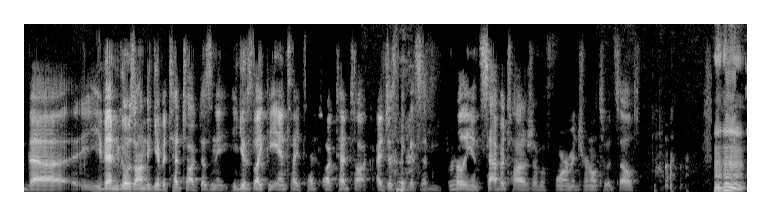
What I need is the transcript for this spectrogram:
the he then goes on to give a TED talk, doesn't he? He gives like the anti TED talk TED talk. I just think it's a brilliant sabotage of a form internal to itself. Mm-hmm.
